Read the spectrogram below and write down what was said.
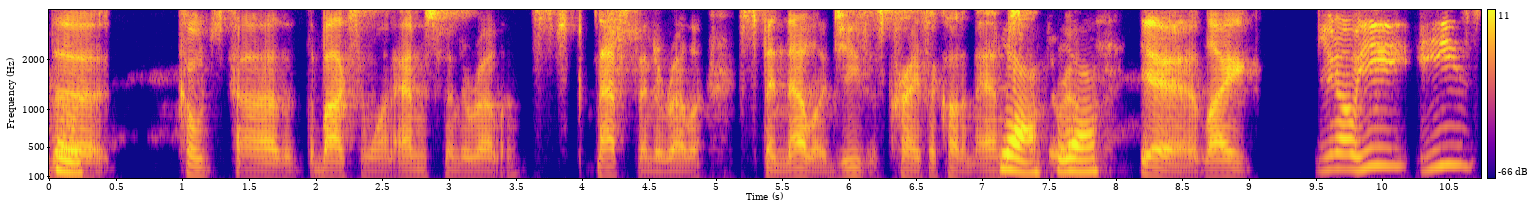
Who? The coach uh the, the boxing one, Adam Spinderella. Not Spinderella, Spinella. Jesus Christ, I called him Adam Yeah, Spinderella. yeah. Yeah, like you know, he he's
